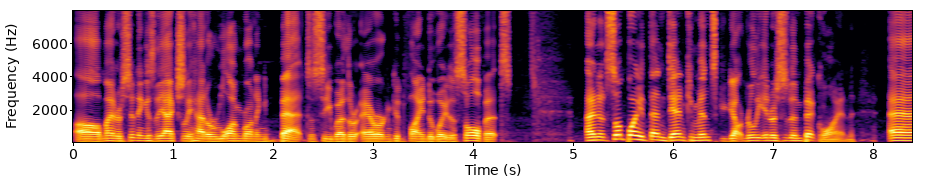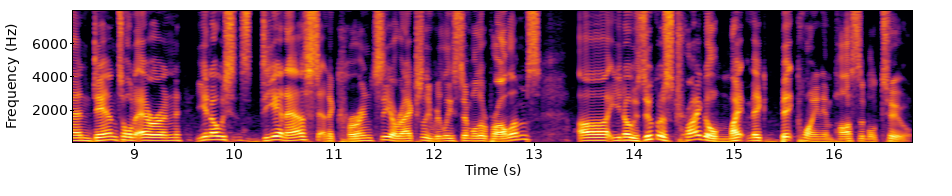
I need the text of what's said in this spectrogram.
Uh, my understanding is they actually had a long-running bet to see whether Aaron could find a way to solve it. And at some point then, Dan Kaminsky got really interested in Bitcoin. And Dan told Aaron, you know, since DNS and a currency are actually really similar problems, uh, you know, Zooko's triangle might make Bitcoin impossible too.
